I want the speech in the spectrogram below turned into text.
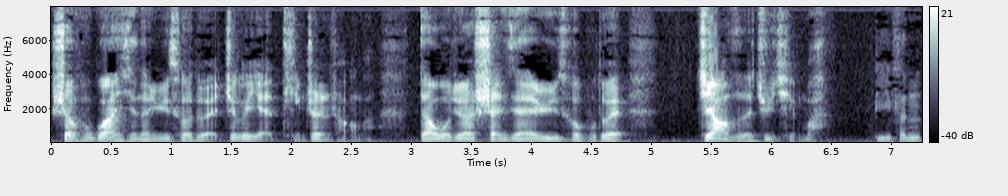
胜负关系能预测对，这个也挺正常的。但我觉得神仙也预测不对这样子的剧情吧。比分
